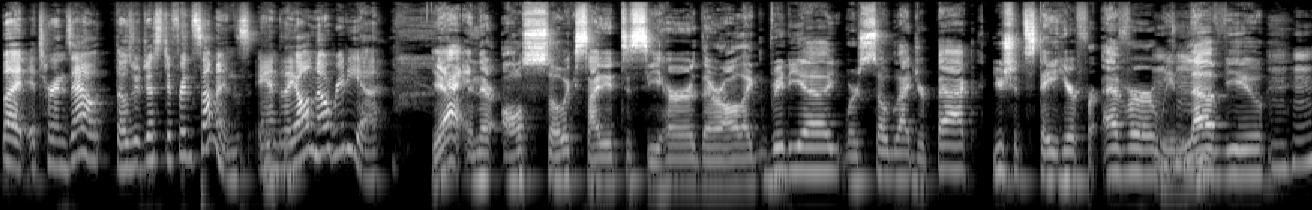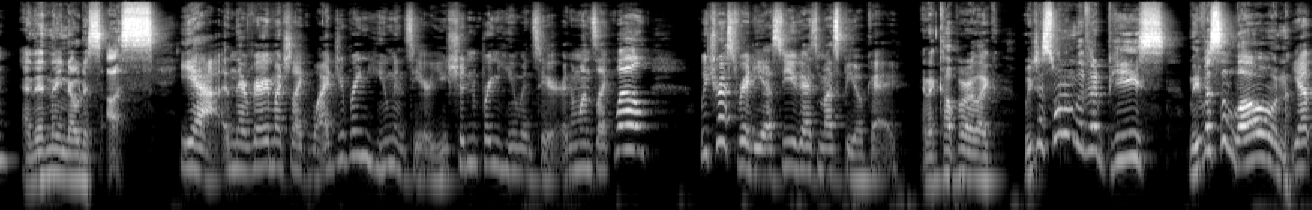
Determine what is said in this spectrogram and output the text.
but it turns out those are just different summons, and they mm-hmm. all know Rydia. Yeah, and they're all so excited to see her. They're all like, Rydia, we're so glad you're back. You should stay here forever. We Mhm. love you. Mm-hmm. And then they notice us. Yeah, and they're very much like, why'd you bring humans here? You shouldn't bring humans here. And the one's like, well, we trust Rydia, so you guys must be okay. And a couple are like, we just want to live in peace. Leave us alone. Yep.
